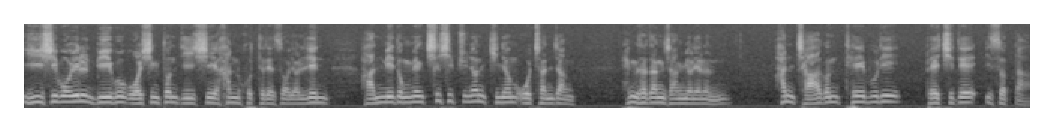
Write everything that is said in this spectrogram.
25일 미국 워싱턴 DC 한 호텔에서 열린 한미동맹 70주년 기념 오찬장 행사장 장면에는 한 작은 테이블이 배치돼 있었다.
